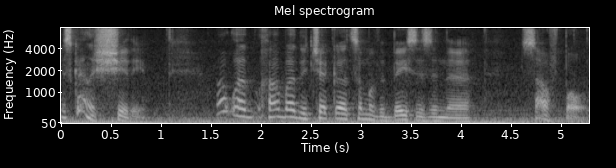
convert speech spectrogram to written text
is kind of shitty. How about, how about we check out some of the bases in the South Pole?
